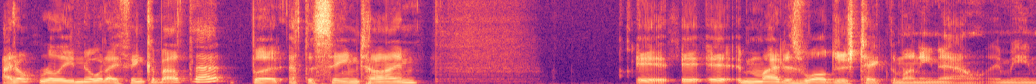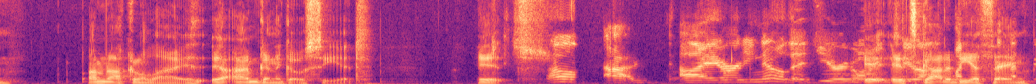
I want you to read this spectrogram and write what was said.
I don't really know what I think about that, but at the same time, it, it, it might as well just take the money now. I mean, I'm not going to lie. I'm going to go see it. It's. Oh, I, I already know that you're going it, to. It's got to be a thing.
